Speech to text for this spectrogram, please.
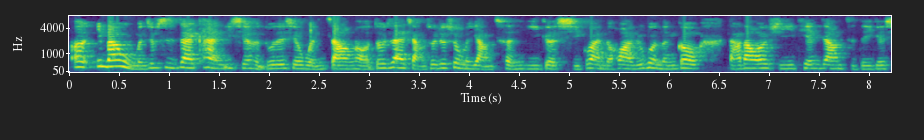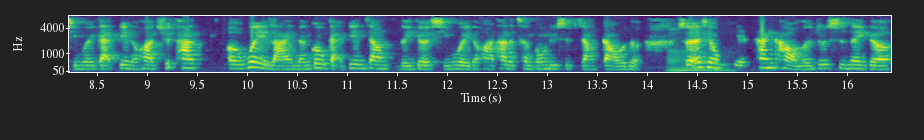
呃，一般我们就是在看一些很多的一些文章哦，都在讲说，就是我们养成一个习惯的话，如果能够达到二十一天这样子的一个行为改变的话，去它呃未来能够改变这样子的一个行为的话，它的成功率是比较高的。所以，而且我们也参考了就是那个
